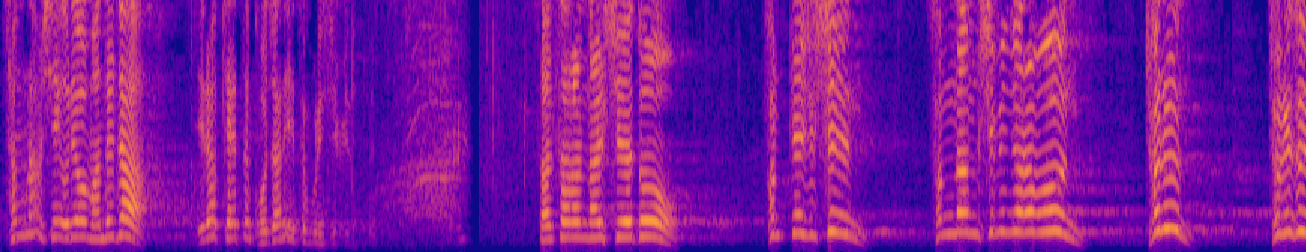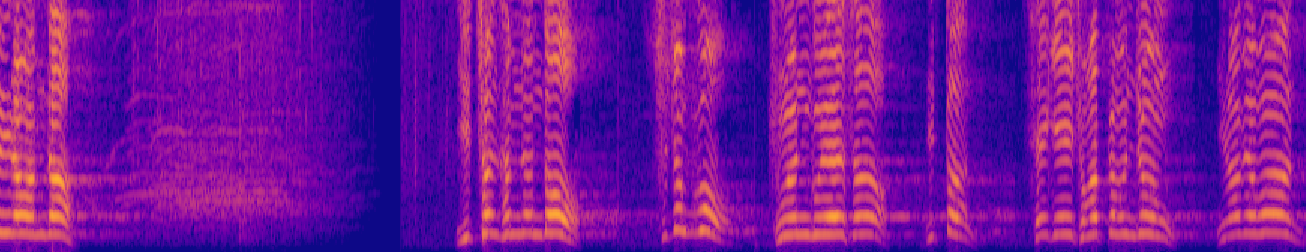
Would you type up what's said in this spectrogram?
성남시 의료 만들자 이렇게 했던 고전에 있던 분이십니다. 쌀쌀한 날씨에도 함께 해주신 성남 시민 여러분, 저는 정혜선이라고 합니다. 2003년도 수정구 중안구에서 있던 세계의 종합병원 중 인하병원,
